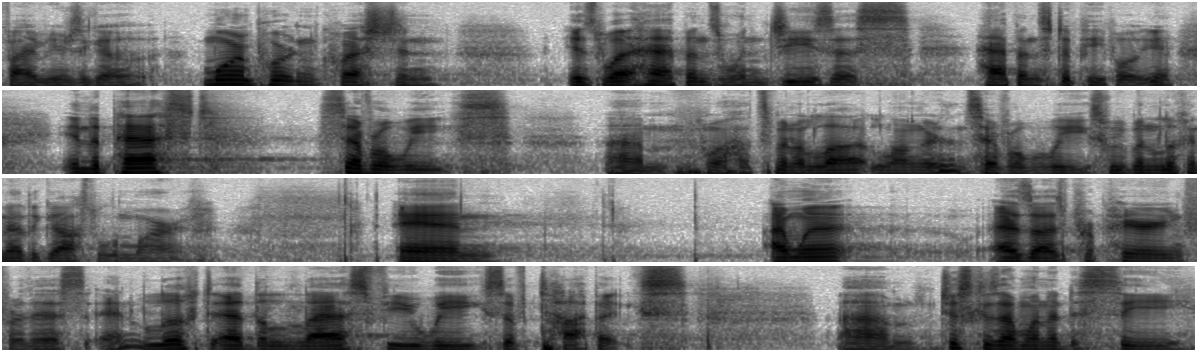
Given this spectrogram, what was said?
five years ago. More important question is what happens when Jesus happens to people. You know, in the past several weeks, um, well, it's been a lot longer than several weeks. We've been looking at the Gospel of Mark. And I went, as I was preparing for this, and looked at the last few weeks of topics um, just because I wanted to see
